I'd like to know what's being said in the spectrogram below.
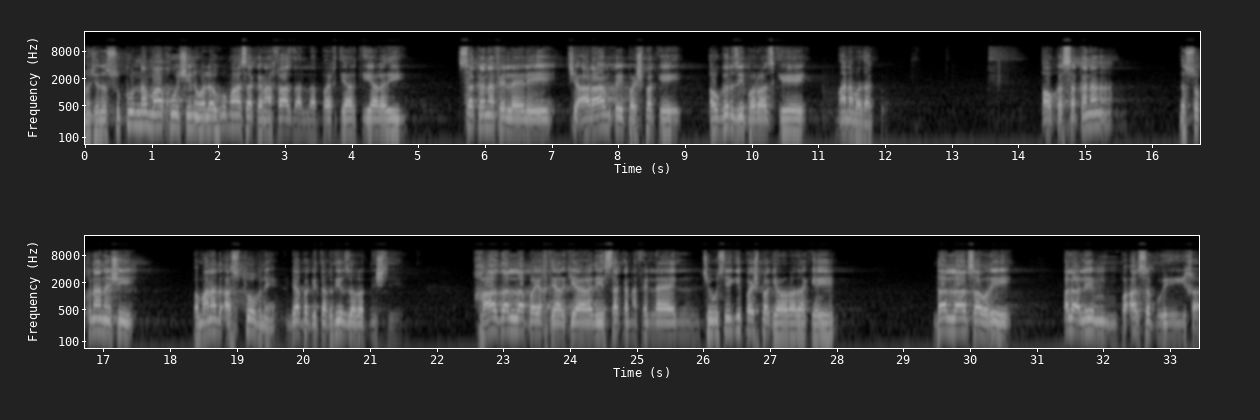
نو چې د سکون نه ما خوشین وله ما سکن خاص د الله په اختیار کې هغه دی سکن فی الليل چې آرام کوي پشپه کې او ګرځي پرواز کې معنا بدا او که سکنا د سکنا نشي په معنا د استوب نه بیا په کې تقدیر ضرورت نشته خاص الله په اختیار کې هغه دی سکن فی الليل چې اوسې کې پشپه کې اور ادا کې دا الله ساوري العلیم په ارس پویخه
